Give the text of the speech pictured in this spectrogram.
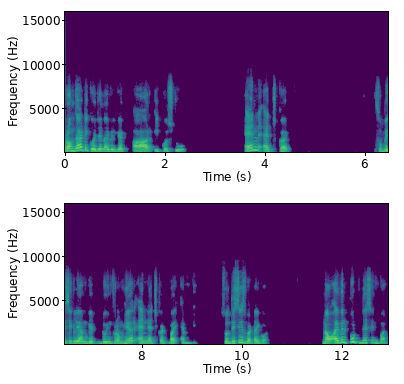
from that equation i will get r equals to nh cut so basically i'm get doing from here nh cut by mv so this is what i got now i will put this in 1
